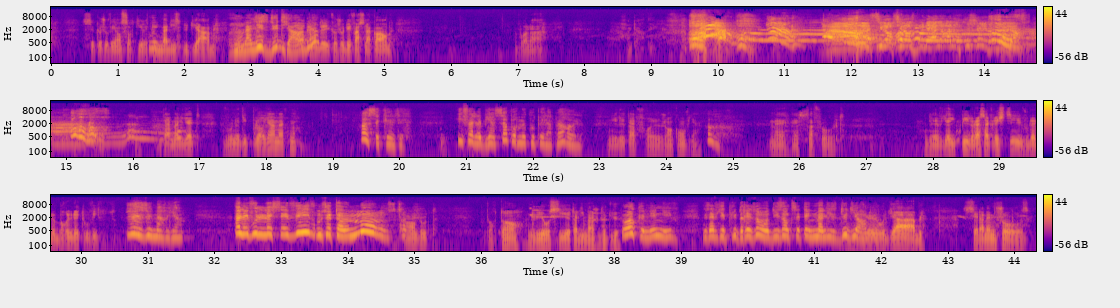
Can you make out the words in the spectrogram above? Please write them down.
ce que je vais en sortir est Oui. une malice du diable. Une malice du diable Attendez que je défasse la corde. Voilà. Regardez. Ah, silence, silence, Brunet. Alors, allons, couchez, Brunet. Dame Aliette, vous ne dites plus rien maintenant Ah, c'est que... Il fallait bien ça pour me couper la parole. Il est affreux, j'en conviens. Oh. Mais est-ce sa faute? Les vieilles pies de la sacristie voulaient le brûler tout vif. Jésus Maria Allez-vous le laisser vivre C'est un monstre? Sans doute. Pourtant, lui aussi est à l'image de Dieu. Oh, que nennive Vous aviez plus de raison en disant que c'était une malice du diable. Dieu ou diable, c'est la même chose.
